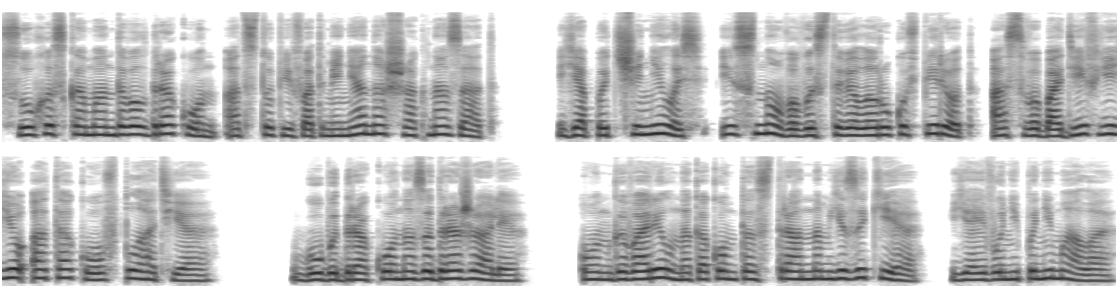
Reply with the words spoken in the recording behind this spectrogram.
Сухо скомандовал дракон, отступив от меня на шаг назад. Я подчинилась и снова выставила руку вперед, освободив ее от оков платья. Губы дракона задрожали. Он говорил на каком-то странном языке, я его не понимала.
